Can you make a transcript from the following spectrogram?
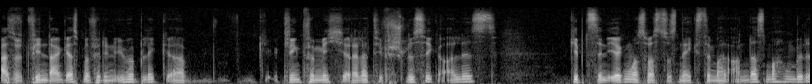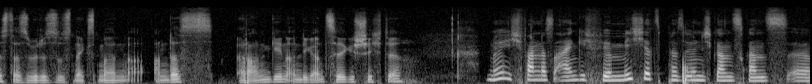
also vielen Dank erstmal für den Überblick, äh, klingt für mich relativ schlüssig alles. Gibt es denn irgendwas, was du das nächste Mal anders machen würdest? Also würdest du das nächste Mal anders rangehen an die ganze Geschichte? Nö, ich fand das eigentlich für mich jetzt persönlich ganz, ganz äh,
